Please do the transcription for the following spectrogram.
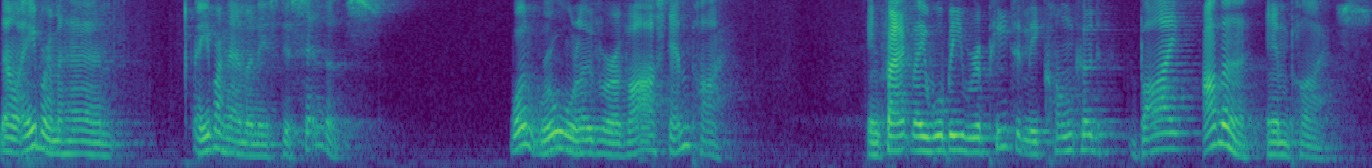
Now, Abraham, Abraham and his descendants won't rule over a vast empire. In fact, they will be repeatedly conquered by other empires.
